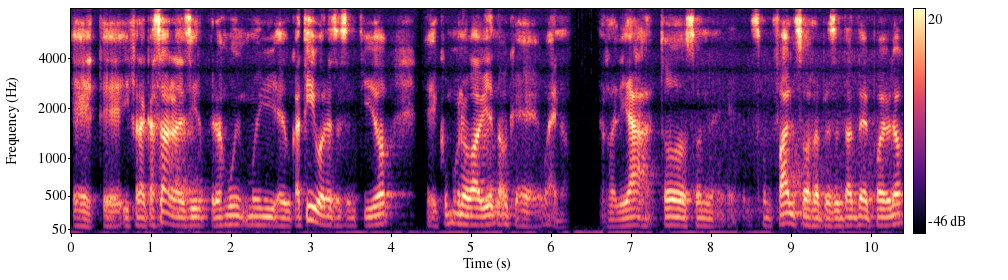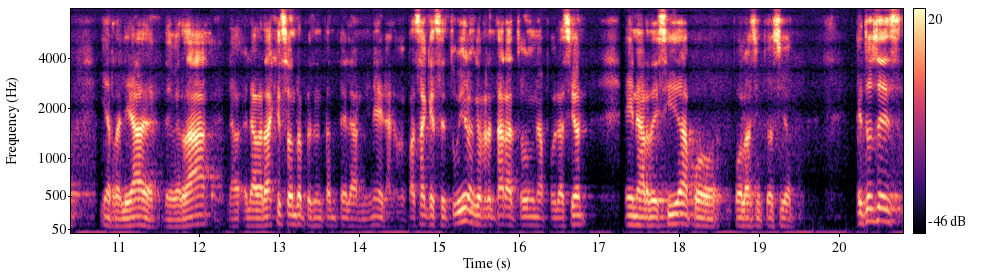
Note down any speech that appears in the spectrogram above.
este, y fracasaron, es decir, pero es muy, muy educativo en ese sentido, eh, como uno va viendo que, bueno, en realidad todos son, eh, son falsos representantes del pueblo y en realidad, de, verdad, la, verdad es que son representantes de las mineras. Lo que pasa es que se tuvieron que enfrentar a toda una población enardecida por, por la situación. Entonces,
